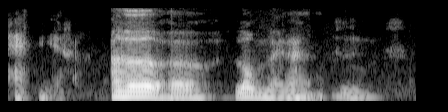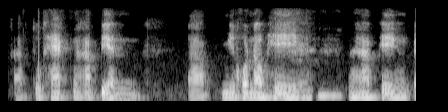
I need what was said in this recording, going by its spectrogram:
แฮ็กอย่างเงี้ยครับ เออเออล่มเลยนะครับถูกแฮ็กนะครับ เปลี่ยนมีคนเอาเพลงนะครับเพลงไป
